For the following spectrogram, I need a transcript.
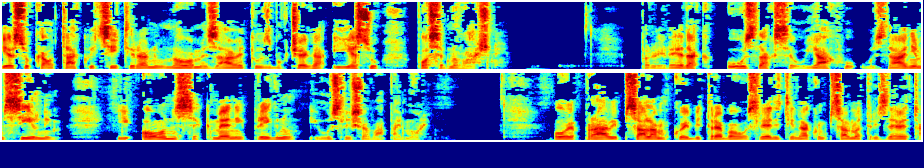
jer su kao takvi citirani u Novome Zavetu zbog čega i jesu posebno važni. Prvi redak, uzdah se u Jahvu uzdanjem silnim, i on se k meni prignu i usliša vapaj moj. Ovo je pravi psalam koji bi trebao uslijediti nakon psalma 39.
